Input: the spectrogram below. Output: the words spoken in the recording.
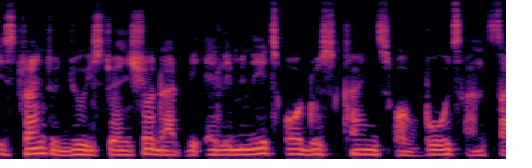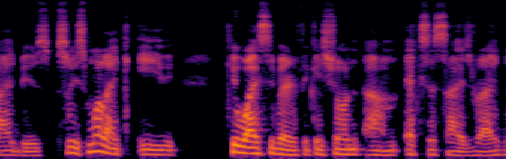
is trying to do is to ensure that they eliminate all those kinds of bots and Sybils. So it's more like a KYC verification um, exercise, right?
